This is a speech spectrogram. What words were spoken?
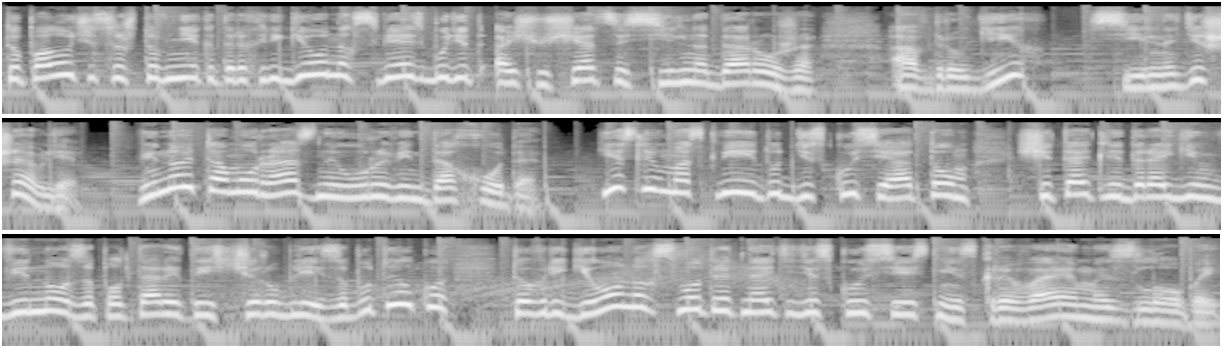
то получится, что в некоторых регионах связь будет ощущаться сильно дороже, а в других – сильно дешевле. Виной тому разный уровень дохода. Если в Москве идут дискуссии о том, считать ли дорогим вино за полторы тысячи рублей за бутылку, то в регионах смотрят на эти дискуссии с нескрываемой злобой.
